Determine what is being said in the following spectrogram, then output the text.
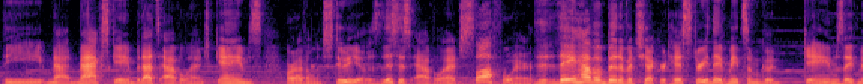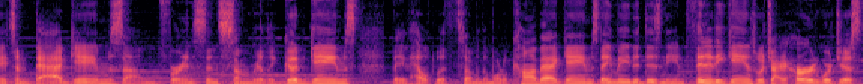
the Mad Max game, but that's Avalanche Games or Avalanche Studios. This is Avalanche Software. Th they have a bit of a checkered history. They've made some good games. They've made some bad games. Um, for instance, some really good games. They've helped with some of the Mortal Kombat games. They made the Disney Infinity games, which I heard were just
